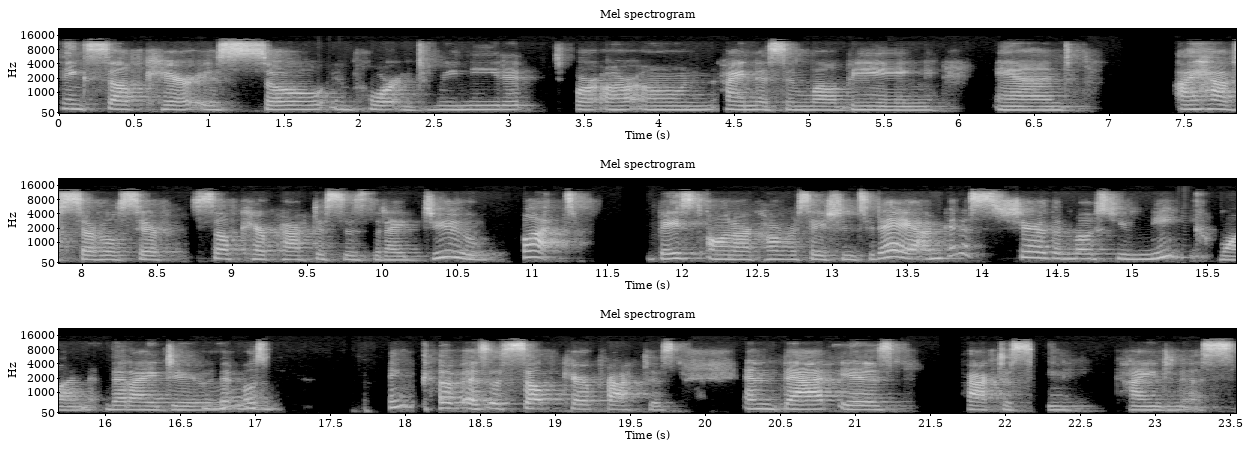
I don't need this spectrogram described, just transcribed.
think self care is so important. We need it for our own kindness and well being. And I have several self care practices that I do, but based on our conversation today, I'm going to share the most unique one that I do that most mm. think of as a self care practice, and that is practicing kindness.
